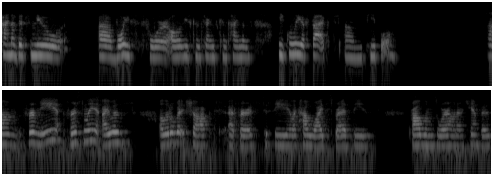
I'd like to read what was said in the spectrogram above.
kind of this new uh, voice for all of these concerns can kind of equally affect um, people Um, for me personally, I was a little bit shocked at first to see like how widespread these problems were on our campus.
